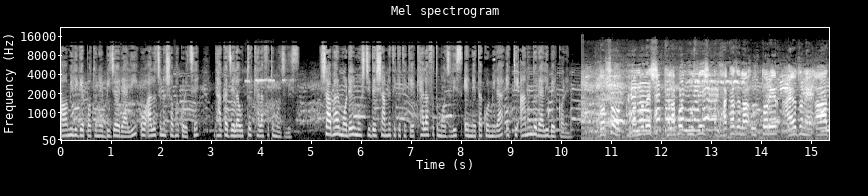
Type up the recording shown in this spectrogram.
আওয়ামী লীগের পতনের বিজয় র্যালি ও আলোচনা সভা করেছে ঢাকা জেলা উত্তর খেলাফত মজলিস। সাভার মডেল মসজিদের সামনে থেকে থেকে খেলাফত মজলিস এর নেতাকর্মীরা একটি আনন্দ র্যালি বের করেন। দর্শক, বাংলাদেশ খেলাফত মজলিস ঢাকা জেলা উত্তরের আয়োজনে আজ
